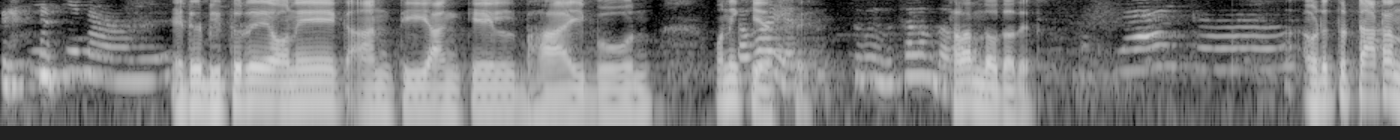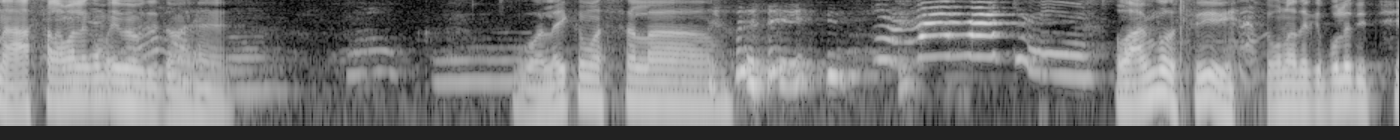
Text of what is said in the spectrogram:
এটার ভিতরে অনেক আন্টি আঙ্কেল ভাই বোন অনেকেই আছে। আছে। সালাম দাও। সালাম দাও তাদের। ওটা তো টাটা না আসসালামু আলাইকুম এইভাবে দিতে হয় হ্যাঁ। ওয়ালাইকুম আসসালাম। ও, আমি বলছি, ওনাদেরকে বলে দিচ্ছি,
